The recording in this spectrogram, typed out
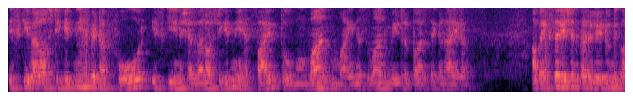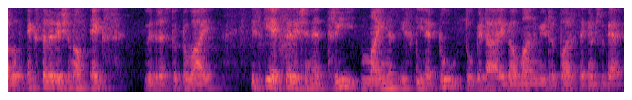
इसकी वेलोसिटी कितनी है बेटा? फोर इसकी इनिशियल वेलोसिटी कितनी है? फाइव तो one minus one metre per second आएगा। अब एक्सेलरेशन का रिलेटिव निकालो। Acceleration of X with respect to Y इसकी एक्सेलरेशन है थ्री माइनस इसकी है टू तो बेटा आएगा one metre per second square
